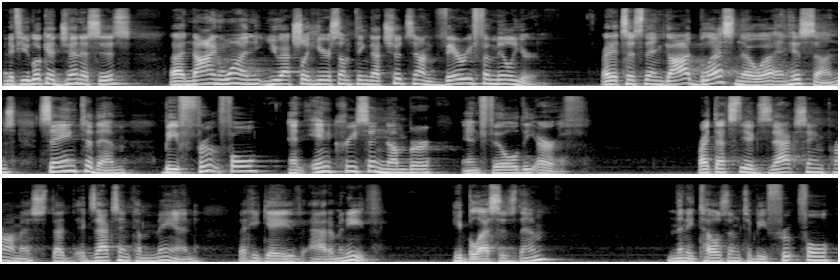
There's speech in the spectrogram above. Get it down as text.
And if you look at Genesis uh, 9 1, you actually hear something that should sound very familiar, right? It says, Then God blessed Noah and his sons, saying to them, Be fruitful and increase in number and fill the earth. Right? That's the exact same promise, that exact same command that he gave Adam and Eve. He blesses them, and then he tells them to be fruitful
